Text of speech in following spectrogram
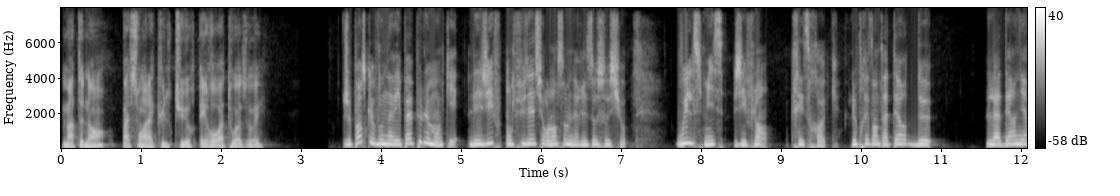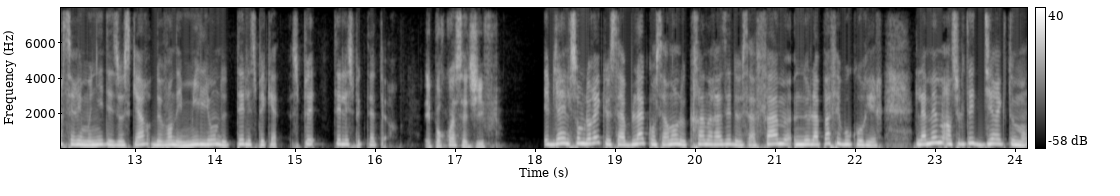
Maintenant, passons à la culture. Héros à toi Zoé. Je pense que vous n'avez pas pu le manquer. Les gifs ont fusé sur l'ensemble des réseaux sociaux. Will Smith giflant Chris Rock, le présentateur de la dernière cérémonie des Oscars devant des millions de téléspectateurs. Et pourquoi cette gifle? Eh bien, il semblerait que sa blague concernant le crâne rasé de sa femme ne l'a pas fait beaucoup rire. L'a même insulté directement.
